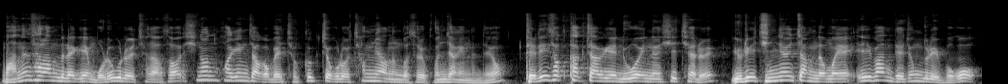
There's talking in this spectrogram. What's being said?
많은 사람들에게 모르그를 찾아서 신원 확인 작업에 적극적으로 참여하는 것을 권장했는데요. 대리석 탁자 위에 누워있는 시체를 유리 진열장 너머에 일반 대중들이 보고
